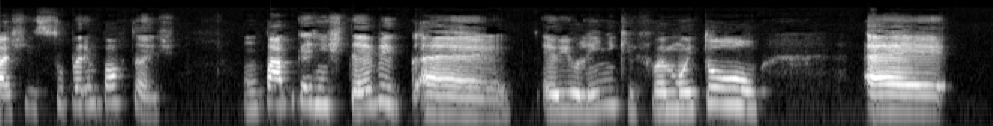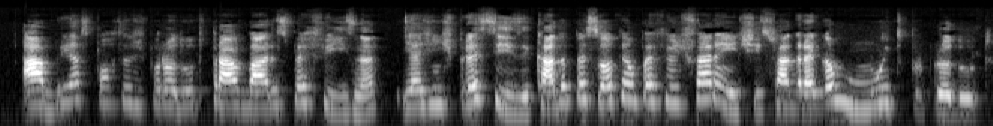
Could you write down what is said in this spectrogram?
acho isso super importante. Um papo que a gente teve, é, eu e o Lini, que foi muito é, abrir as portas de produto para vários perfis, né? E a gente precisa. E cada pessoa tem um perfil diferente. Isso agrega muito para o produto.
